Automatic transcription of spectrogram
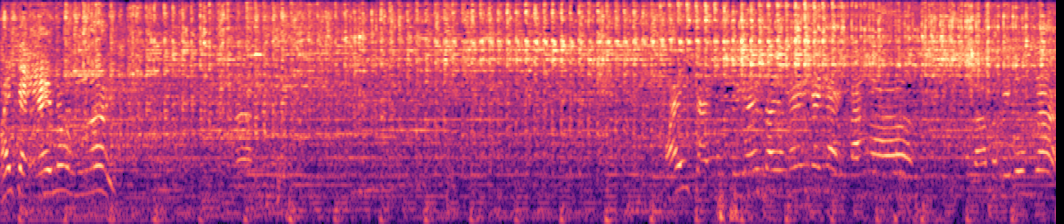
Phải chạy em đó mọi người ơi. Phải chạy một thì em đây, cái cái này bằng ờ, là mình đi bung nha.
